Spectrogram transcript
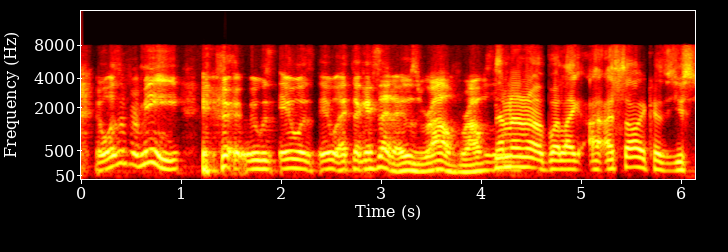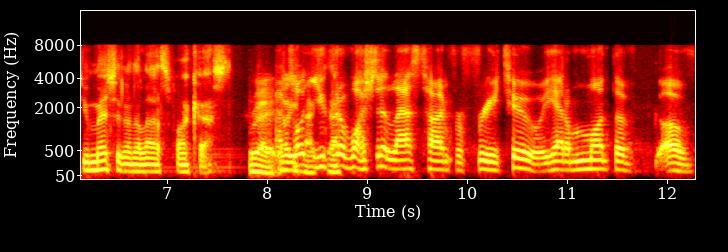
it wasn't for me. It, was. It was. It was. Like I said, it was Ralph. Ralph was. No, no, no. But like, I, I saw it because you you mentioned in the last podcast. Right. I Oh, told yeah, you you could have watched it last time for free too. You had a month of of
